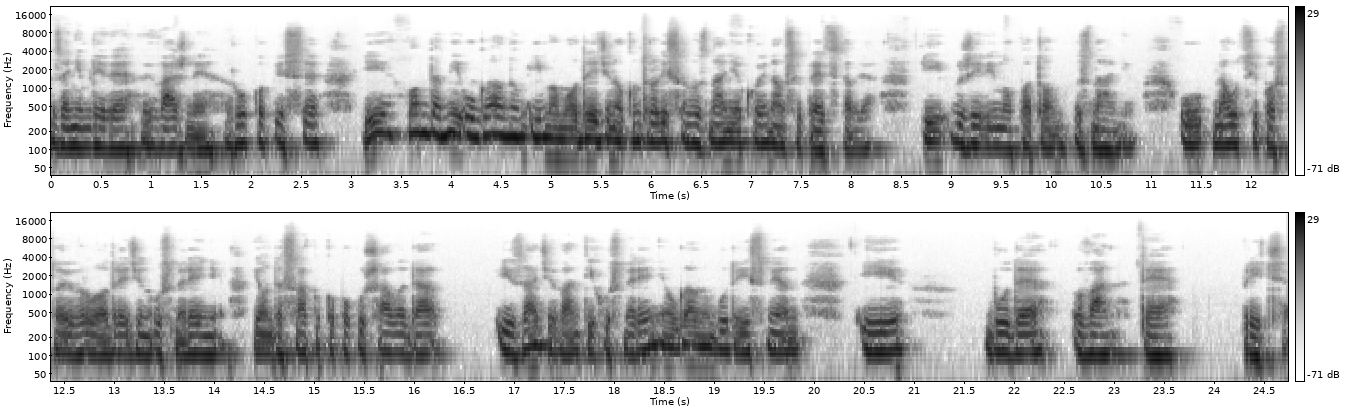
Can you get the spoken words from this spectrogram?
zanimljive, važne rukopise i onda mi uglavnom imamo određeno kontrolisano znanje koje nam se predstavlja i živimo po tom znanju. U nauci postoji vrlo određeno usmerenje i onda svako ko pokušava da izađe van tih usmerenja, uglavnom bude ismejan i bude van te priče.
